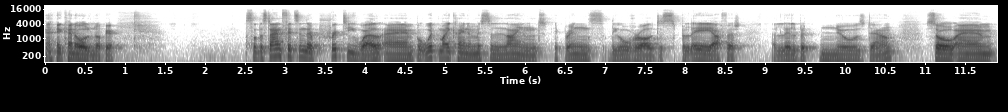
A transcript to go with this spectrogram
kind of holding up here. So the stand fits in there pretty well, um, but with my kind of misaligned, it brings the overall display of it a little bit nose down. So um,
